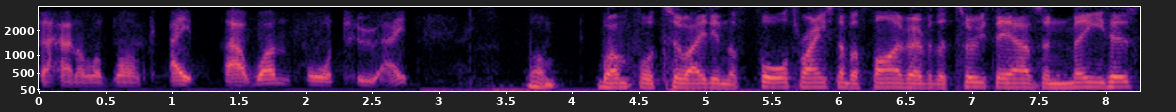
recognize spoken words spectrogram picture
for Hannah LeBlanc. Eight, uh, one, four, two, eight. Well, one four two eight in the fourth race, number five over the two thousand metres.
